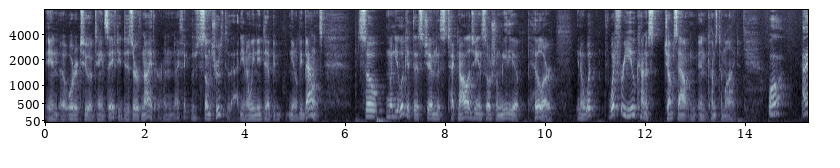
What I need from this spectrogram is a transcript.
in order to obtain safety deserve neither. And I think there's some truth to that. You know, we need to be, you know, be balanced. So when you look at this, Jim, this technology and social media pillar, you know, what, what for you kind of jumps out and, and comes to mind? Well, I,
